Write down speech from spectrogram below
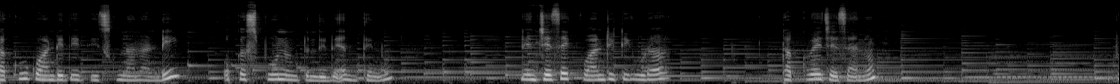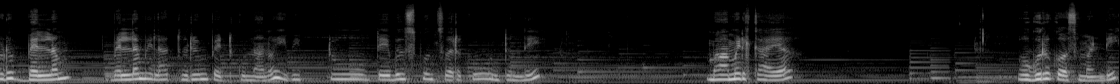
తక్కువ క్వాంటిటీ తీసుకున్నానండి. ఒక స్పూన్ ఉంటుంది ఇది అంతేను. నేను చేసే క్వాంటిటీ కూడా తక్కువే చేశాను. ఇప్పుడు బెల్లం బెల్లం ఇలా తురిమి పెట్టుకున్నాను. ఇవి టూ టేబుల్ స్పూన్స్ వరకు ఉంటుంది. మామిడికాయ ఒగురు కోసం అండి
